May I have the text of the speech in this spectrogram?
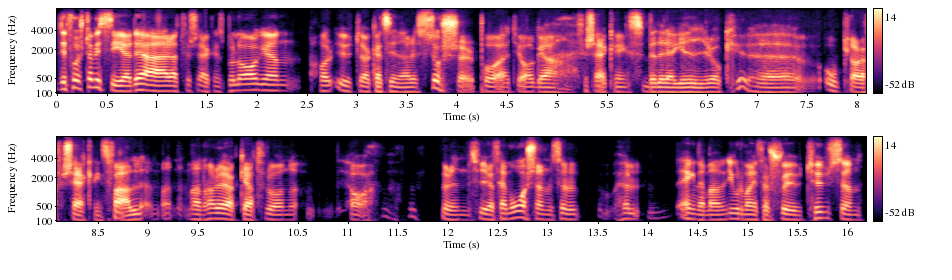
Det första vi ser det är att försäkringsbolagen har utökat sina resurser på att jaga försäkringsbedrägerier och eh, oklara försäkringsfall. Man, man, har ökat från, ja, för en 4-5 år sedan så höll, ägnade man, gjorde man ungefär 7000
